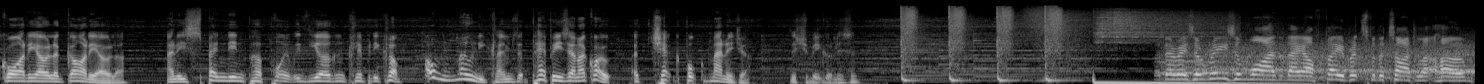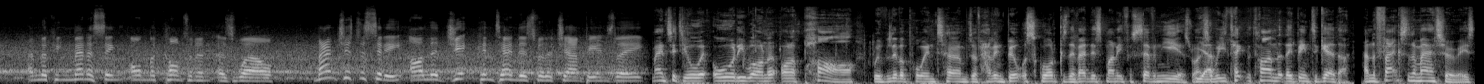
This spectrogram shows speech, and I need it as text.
Guardiola Guardiola and his spending per point with Jurgen Klippity Klopp. Oh, Moni claims that Pep is, and I quote, a checkbook manager. This should be a good listen. But there is a reason why that they are favourites for the title at home and looking menacing on the continent as well. Manchester City are legit contenders for the Champions League. Man City al- already were on a, on a par with Liverpool in terms of having built a squad because they've had this money for seven years, right? Yeah. So when you take the time that they've been together, and the facts of the matter is,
